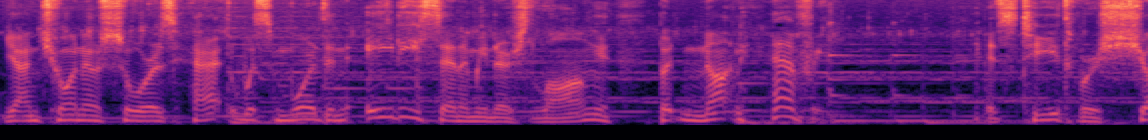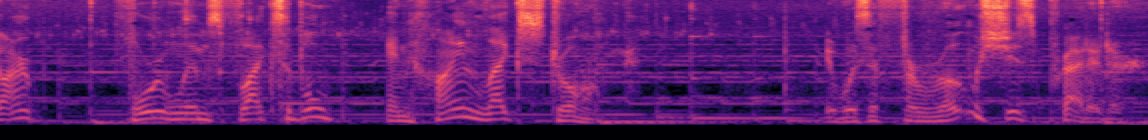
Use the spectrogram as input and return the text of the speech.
Yangchuanosaurus' head was more than 80 centimeters long, but not heavy. Its teeth were sharp, forelimbs flexible, and hind legs strong. It was a ferocious predator.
